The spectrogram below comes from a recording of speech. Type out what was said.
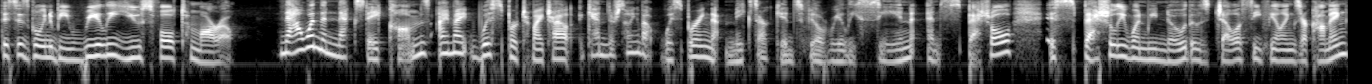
this is going to be really useful tomorrow. Now, when the next day comes, I might whisper to my child. Again, there's something about whispering that makes our kids feel really seen and special, especially when we know those jealousy feelings are coming.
